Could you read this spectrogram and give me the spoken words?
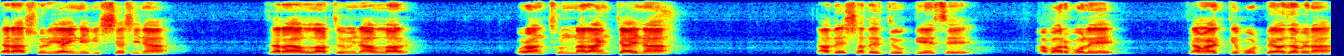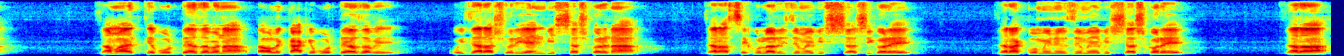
যারা সরিয়ে আইনে বিশ্বাসী না, যারা আল্লাহর জমিন, আল্লাহর কোরআন, সুন্নার আইন চায় না, তাদের সাথে যোগ দিয়েছে। আবার বলে, জামায়াতকে ভোট দেওয়া যাবে না। জামায়াতকে ভোট দেওয়া যাবে না, তাহলে কাকে ভোট দেওয়া যাবে? ওই যারা সরিয়ে আইন বিশ্বাস করে না, যারা সেকুলারিজমে বিশ্বাসী করে, যারা কমিউনিজমে বিশ্বাস করে যারা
